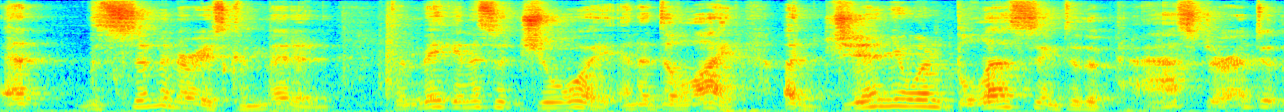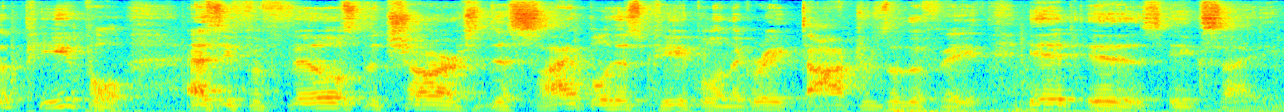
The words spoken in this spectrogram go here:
And the seminary is committed to making this a joy and a delight, a genuine blessing to the pastor and to the people as he fulfills the charge to disciple his people in the great doctrines of the faith. It is exciting.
